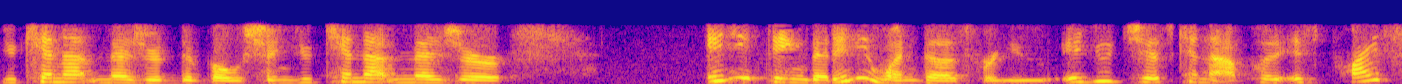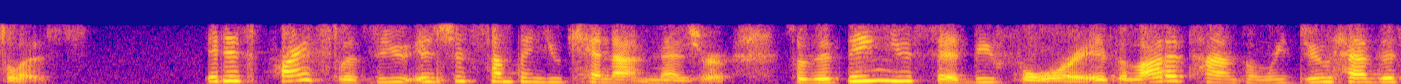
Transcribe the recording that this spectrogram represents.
You cannot measure devotion. You cannot measure anything that anyone does for you, you just cannot put it. It's priceless. It is priceless. You, it's just something you cannot measure. So the thing you said before is a lot of times when we do have this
